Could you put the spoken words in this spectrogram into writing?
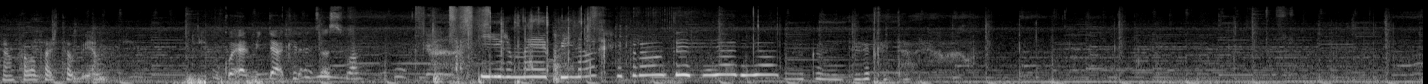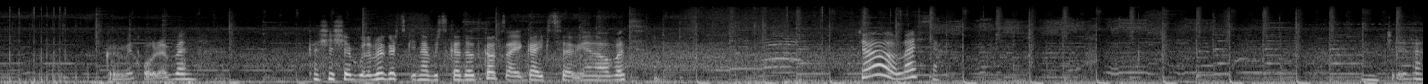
თან ხოლო ფართობია. უკვე არ მინდა აქედან წასვლა. ირმები ნახეთ რამდენი არიან. როგორ რეკეთავი ხალ. გმიყურებენ. გაშიშებულებ როგორც კი ნაბის გადავდგავ, წაი გაიქცევიან ალბათ. ჯო, ლესა. ჯერა.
